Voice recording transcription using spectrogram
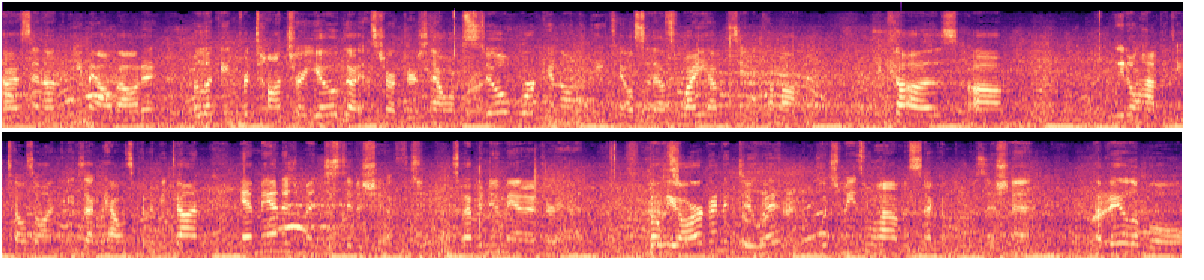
I sent out an email about it. We're looking for Tantra yoga instructors. Now I'm Right. still working on the details, so that's why you haven't seen it come up. Because um, we don't have the details on exactly how it's going to be done. And management just did a shift. So I have a new manager in. But we are going to do it, which means we'll have a second position available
